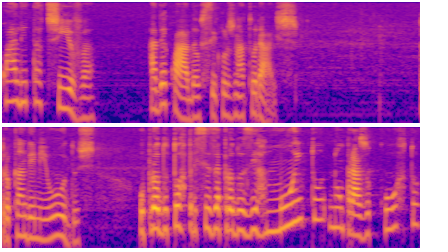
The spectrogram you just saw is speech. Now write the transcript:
qualitativa, adequada aos ciclos naturais. Trocando em miúdos, o produtor precisa produzir muito num prazo curto,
